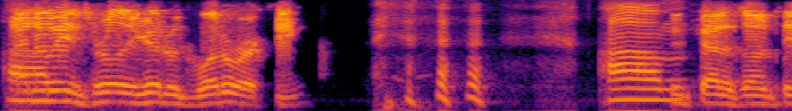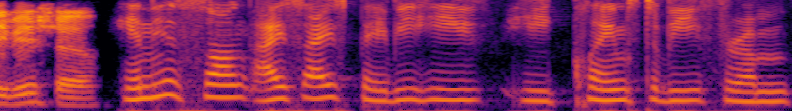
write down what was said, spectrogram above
I know Um, he's really good with woodworking. um, He's got his own TV show. in his song "Ice Ice Baby," he he claims to be from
